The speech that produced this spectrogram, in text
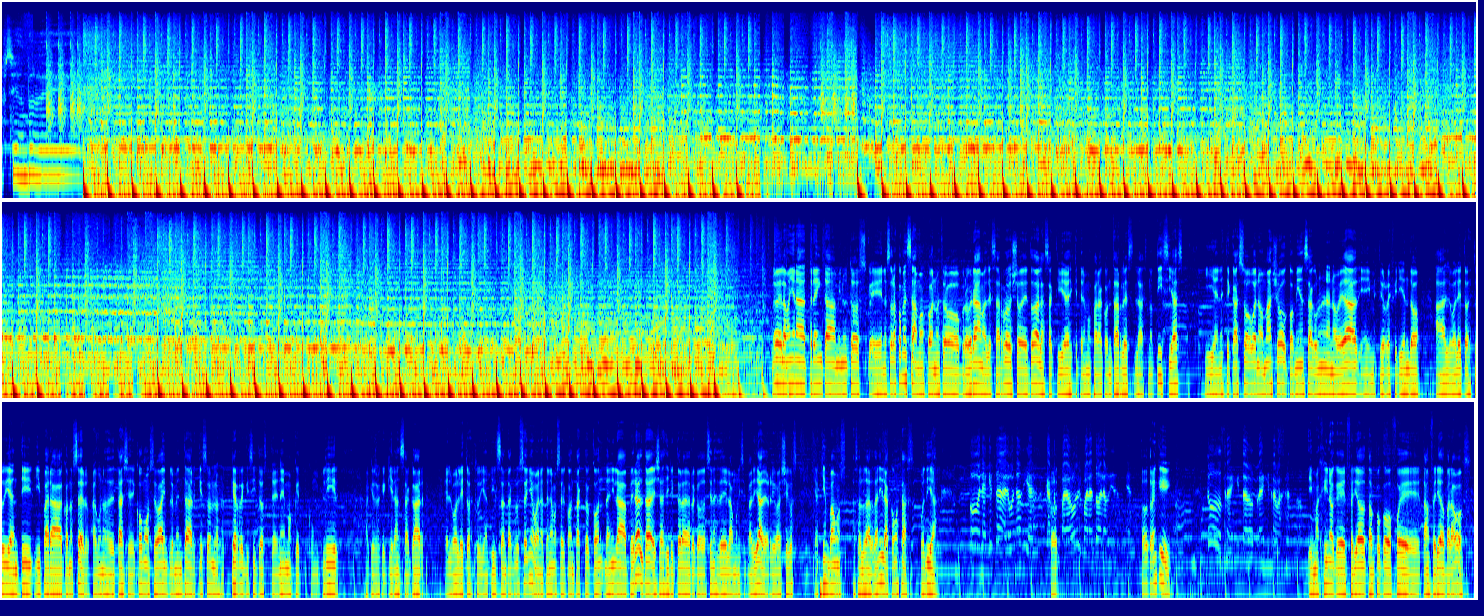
De la mañana, 30 minutos. Eh, nosotros comenzamos con nuestro programa, el desarrollo de todas las actividades que tenemos para contarles las noticias. Y en este caso, bueno, mayo comienza con una novedad y me estoy refiriendo al boleto estudiantil y para conocer algunos detalles de cómo se va a implementar, qué son los qué requisitos tenemos que cumplir, aquellos que quieran sacar el boleto estudiantil Santa Cruceño. Bueno, tenemos el contacto con Danila Peralta, ella es directora de recaudaciones de la Municipalidad de Río Gallegos. ¿Y a quién vamos a saludar? Danila, ¿cómo estás? Buen día. Hola, ¿qué tal? Buenos días, Carlos, para vos y para toda la audiencia. ¿Todo tranqui? Todo tranqui, todo tranqui trabajando. Imagino que el feriado tampoco fue tan feriado para vos.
